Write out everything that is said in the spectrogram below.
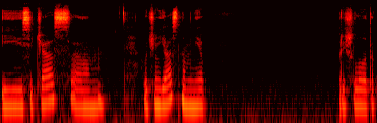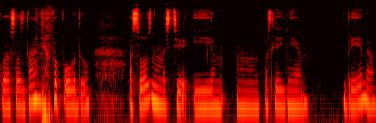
И сейчас эм, очень ясно мне пришло такое осознание по поводу осознанности и последнее время,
